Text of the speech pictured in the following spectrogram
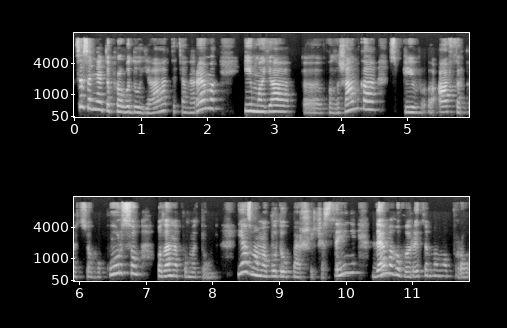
Це заняття проведу я, Тетяна Ремах, і моя е, колежанка, співавторка цього курсу Олена Пометун. Я з вами буду у першій частині, де ми говоритимемо про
